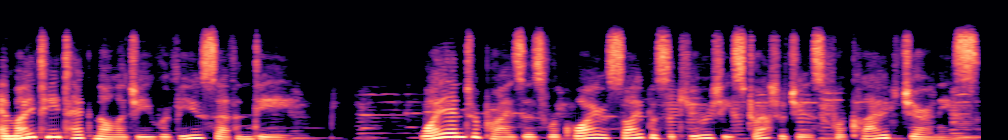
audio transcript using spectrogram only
MIT Technology Review 7D. Why enterprises require cybersecurity strategies for cloud journeys.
